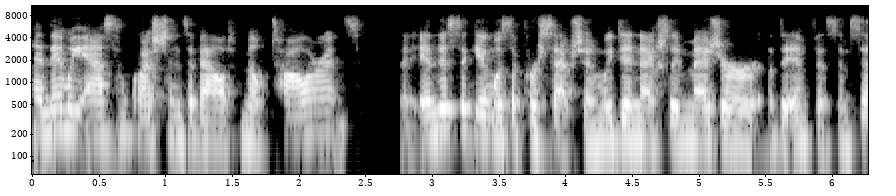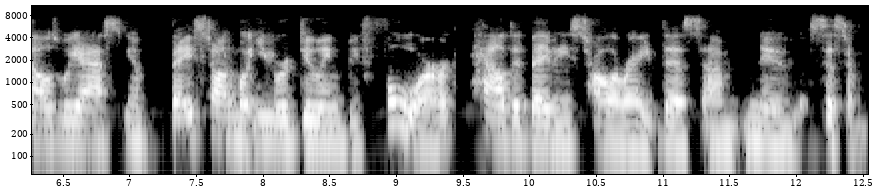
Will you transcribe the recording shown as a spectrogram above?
and then we asked some questions about milk tolerance. and this again was a perception. We didn't actually measure the infants themselves. We asked, you know, based on what you were doing before, how did babies tolerate this um, new system?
